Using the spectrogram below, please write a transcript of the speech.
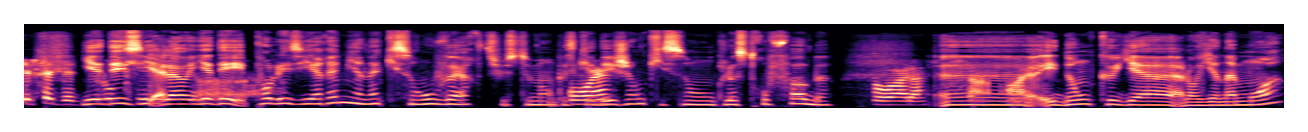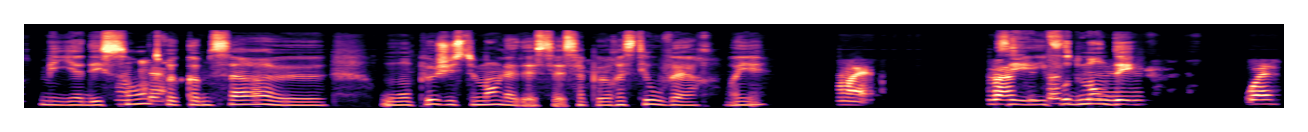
C'est le fait d'être. Il y a des bloqué, alors il y a des euh, pour les IRM, il y en a qui sont ouvertes justement parce qu'il y a des gens qui sont claustrophobes. Voilà. c'est ça, Euh, ouais. Et donc il y a alors il y en a moins, mais il y a des centres comme ça euh, où on peut justement là, ça, ça peut rester ouvert, voyez. Ouais. Bah, il ça, faut demander. Ouais,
